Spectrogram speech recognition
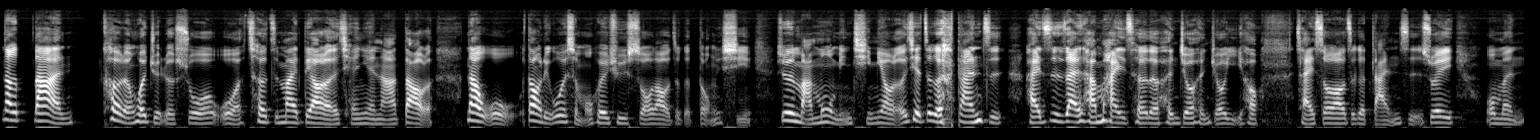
那当然。客人会觉得说，我车子卖掉了，钱也拿到了，那我到底为什么会去收到这个东西？就是蛮莫名其妙的。而且这个 单子还是在他卖车的很久很久以后才收到这个单子，所以我们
